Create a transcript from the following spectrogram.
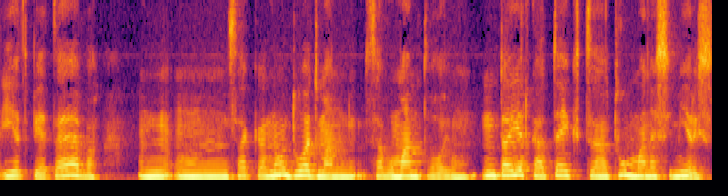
iet pie tēva, un, un saka, nu, dod man savu mantojumu. Un tā ir kā teikt, tu man esi miris.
